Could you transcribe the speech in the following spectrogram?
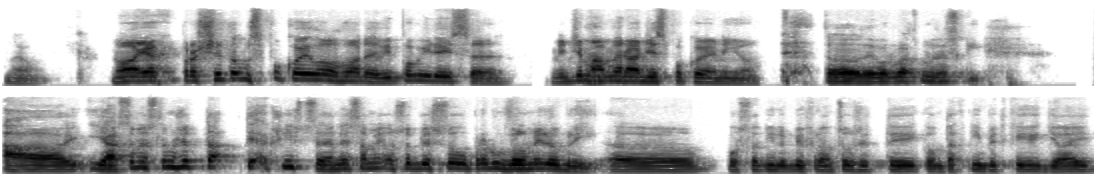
No, no a jak, proč je to uspokojilo, Hlade? Vypovídej se. My tě no. máme rádi spokojenýho. To je od vás moc hezký. A já si myslím, že ta, ty akční scény sami o sobě jsou opravdu velmi dobrý. Uh, v poslední době francouzi ty kontaktní bitky dělají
